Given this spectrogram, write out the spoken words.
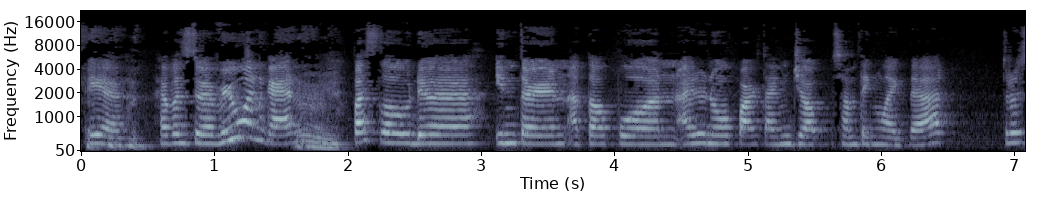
Iya, happens to everyone kan. Hmm. Pas lo udah intern ataupun I don't know part time job something like that, terus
